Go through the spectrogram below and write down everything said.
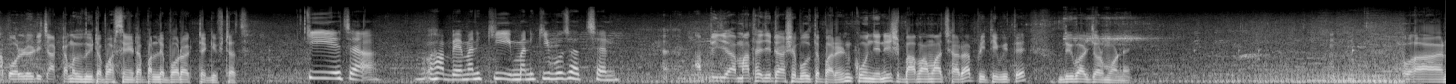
আপু অলরেডি চারটার মধ্যে দুইটা পার্সেন্ট এটা পারলে বড় একটা গিফট আছে। কি এটা? হবে মানে কি? মানে কি বোঝাচ্ছেন? আপনি মাথায় যেটা আসে বলতে পারেন কোন জিনিস বাবা মা ছাড়া পৃথিবীতে দুইবার জন্ম নেয়? One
